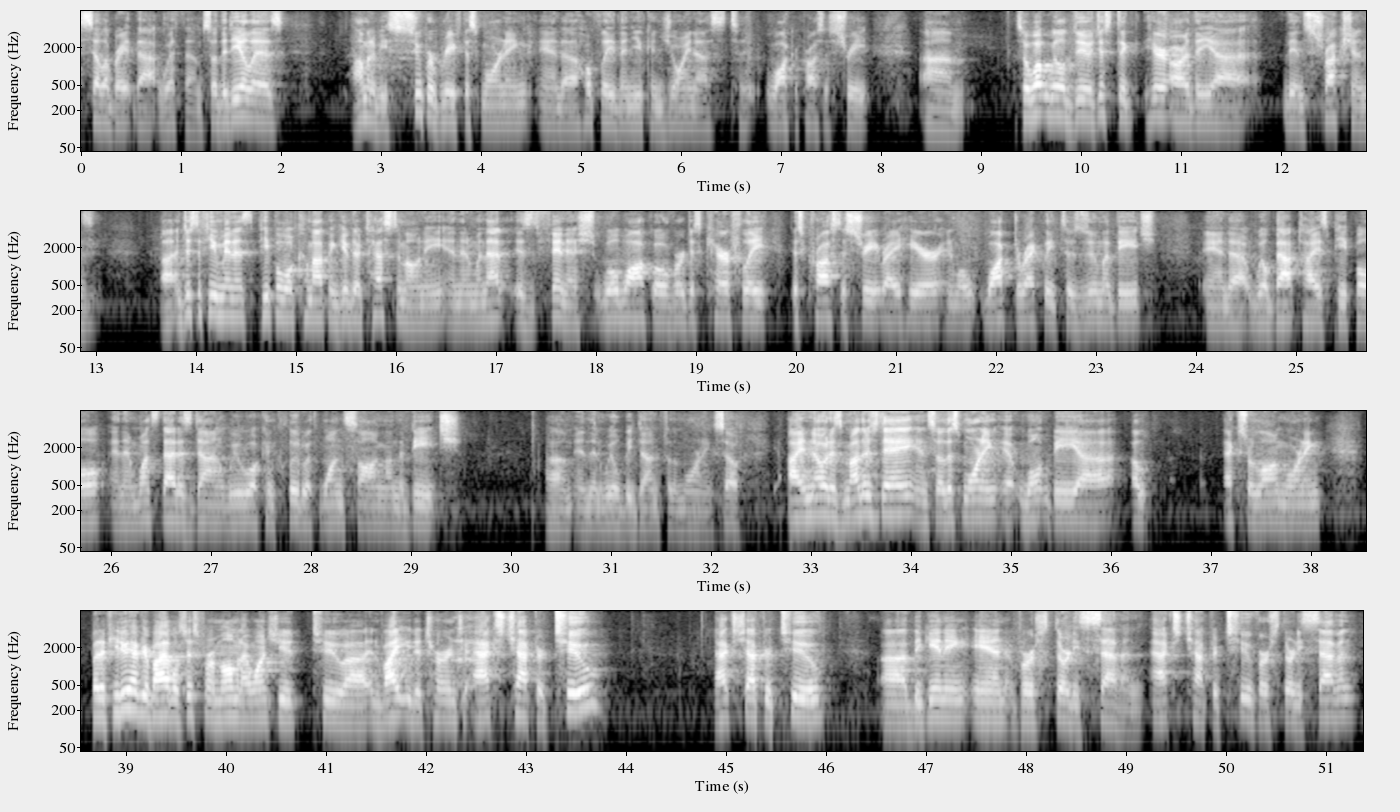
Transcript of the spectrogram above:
celebrate that with them. So the deal is, I'm going to be super brief this morning, and uh, hopefully then you can join us to walk across the street. Um, so what we'll do, just to, here are the, uh, the instructions. Uh, in just a few minutes, people will come up and give their testimony, and then when that is finished, we'll walk over just carefully, just cross the street right here, and we'll walk directly to Zuma Beach, and uh, we'll baptize people. And then once that is done, we will conclude with one song on the beach um, and then we'll be done for the morning. So I know it is Mother's Day, and so this morning it won't be uh, an extra long morning. But if you do have your Bibles, just for a moment, I want you to uh, invite you to turn to Acts chapter 2. Acts chapter 2, uh, beginning in verse 37. Acts chapter 2, verse 37.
